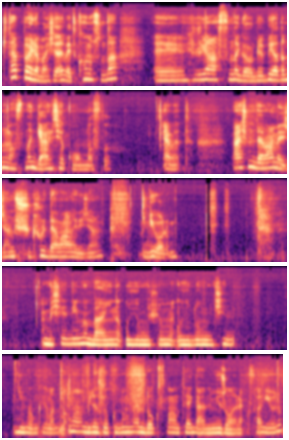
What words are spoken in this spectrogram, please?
Kitap böyle başladı. Evet konusunda e, rüyasında gördüğü bir adamın aslında gerçek olması. Evet. Ben şimdi devam edeceğim. Şükür devam edeceğim. Gidiyorum. Bir şey diyeyim mi? Ben yine uyumuşum ve uyuduğum için yine okuyamadım ama biraz okudum ve 96'ya geldim 100 olarak sayıyorum.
